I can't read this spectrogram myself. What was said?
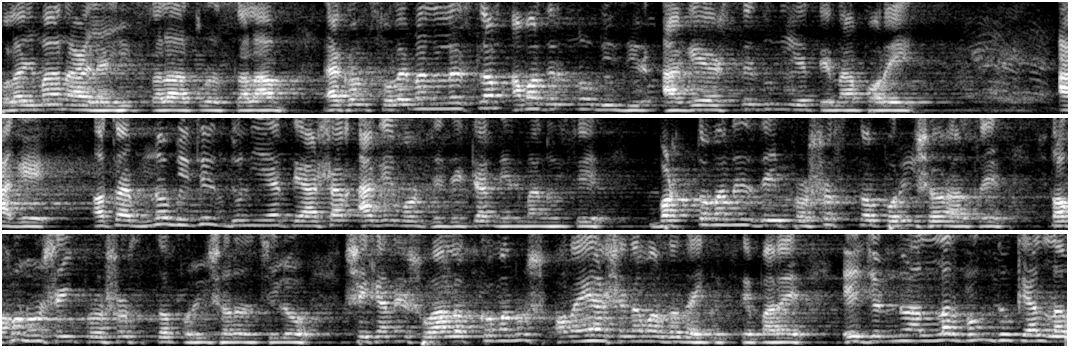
সোলাইমান আলহি সালাম। এখন সোলাইমান আল্লাহ ইসলাম আমাদের নবীজির আগে আসছে, দুনিয়াতে না পরে। আগে। অতএব নবীজির দুনিয়াতে আসার আগে মসজিদ এটা নির্মাণ হয়েছে। বর্তমানে যে প্রশস্ত পরিসর আছে, তখনও সেই প্রশস্ত পরিসর ছিল। সেখানে সোয়া লক্ষ মানুষ অনায়াসে নামাজ আদায় করতে পারে। এই জন্য আল্লাহর বন্ধুকে আল্লাহ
